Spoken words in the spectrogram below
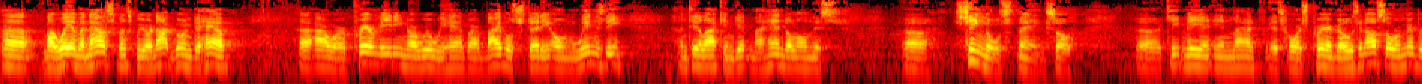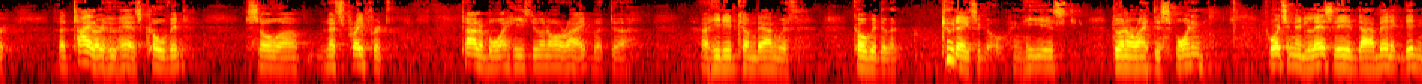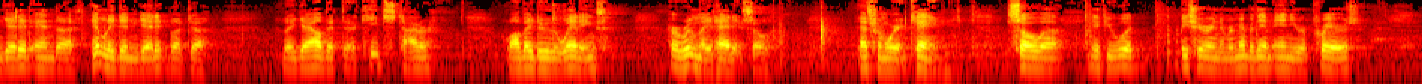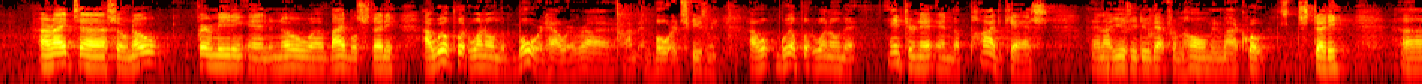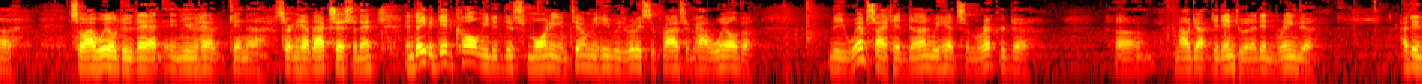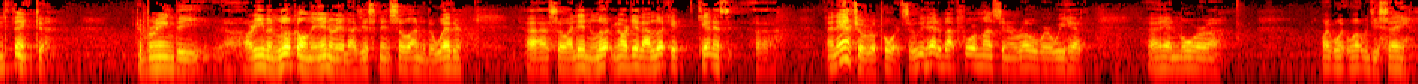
Uh, by way of announcements, we are not going to have uh, our prayer meeting, nor will we have our Bible study on Wednesday until I can get my handle on this uh, shingles thing. So uh, keep me in mind as far as prayer goes, and also remember uh, Tyler who has COVID. So uh, let's pray for Tyler boy, he's doing all right, but uh, uh, he did come down with COVID two days ago, and he is doing all right this morning. Fortunately, Leslie, diabetic, didn't get it, and uh, Emily didn't get it, but uh, the gal that uh, keeps Tyler while they do the weddings. Her roommate had it, so that's from where it came. So, uh, if you would be sure and remember them in your prayers. All right, uh, so no prayer meeting and no uh, Bible study. I will put one on the board, however. I, I'm board, excuse me. I will, will put one on the internet and the podcast, and I usually do that from home in my quote study. Uh, so I will do that, and you have can uh, certainly have access to that. And David did call me this morning and tell me he was really surprised about how well the the website had done. We had some record, uh, uh, and I'll get get into it. I didn't bring the, I didn't think to to bring the uh, or even look on the internet. I've just been so under the weather, uh, so I didn't look, nor did I look at Kenneth's uh, financial reports. So we've had about four months in a row where we have uh, had more. Uh, what, what, what would you say?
